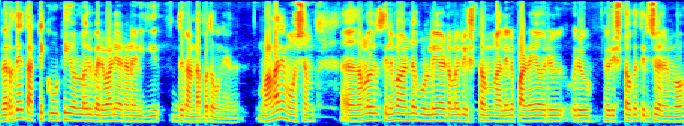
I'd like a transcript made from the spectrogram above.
വെറുതെ തട്ടിക്കൂട്ടിയുള്ള ഒരു പരിപാടിയായിട്ടാണ് എനിക്ക് ഇത് കണ്ടപ്പോൾ തോന്നിയത്. വളരെ മോശം. നമ്മളൊരു സിനിമ കണ്ട് പുള്ളിയായിട്ടുള്ളൊരു ഇഷ്ടം അല്ലെങ്കിൽ പഴയ ഒരു ഒരു ഒരു ഇഷ്ടമൊക്കെ തിരിച്ചു വരുമ്പോൾ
